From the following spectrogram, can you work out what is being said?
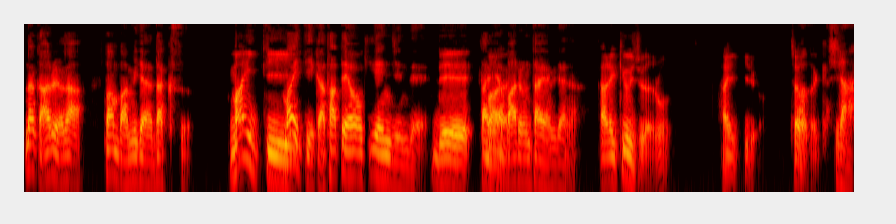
なんかあるよな。バンバンみたいなダックス。マイティマイティか縦置きエンジンで、で、タイヤ、まあ、バルーンタイヤみたいな。あれ90だろ？はい、切るよ。ちゃうかったっけ？知らん。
